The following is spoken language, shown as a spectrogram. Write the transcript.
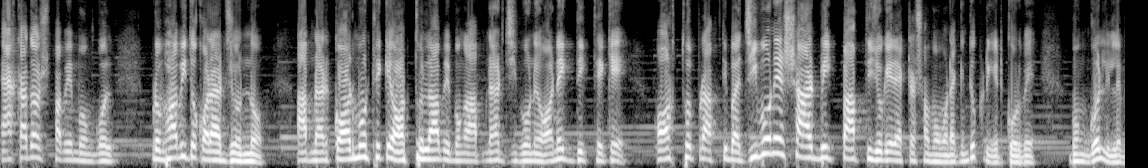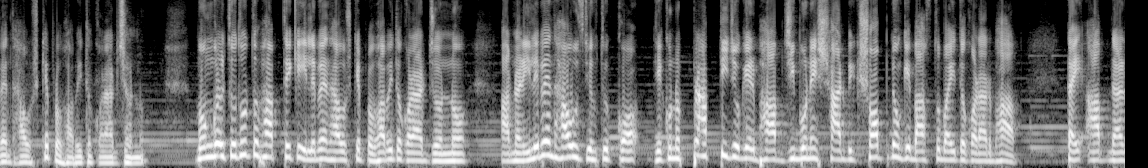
একাদশভাবে মঙ্গল প্রভাবিত করার জন্য। আপনার কর্ম থেকে অর্থ লাভ এবং আপনার জীবনে অনেক দিক থেকে অর্থ প্রাপ্তি বা জীবনের সার্বিক প্রাপ্তি যোগের একটা সম্ভাবনা কিন্তু ক্রিয়েট করবে মঙ্গল ইলেভেন্থ হাউসকে প্রভাবিত করার জন্য। মঙ্গল চতুর্থ ভাব থেকে ইলেভেন্থ হাউসকে প্রভাবিত করার জন্য আপনার ইলেভেন্থ হাউস যেহেতু যে কোনো প্রাপ্তি যোগের ভাব, জীবনের সার্বিক স্বপ্নকে বাস্তবায়িত করার ভাব, তাই আপনার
